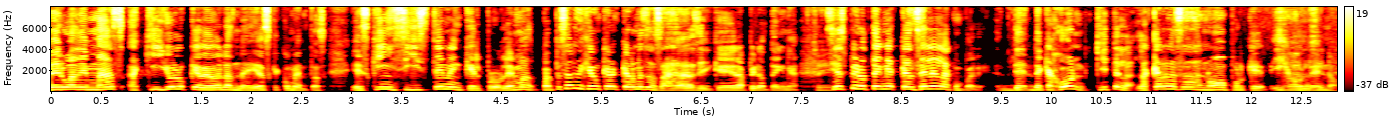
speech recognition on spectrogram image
Pero además, aquí yo lo que veo de las medidas que comentas es que insisten en que el problema. Para empezar, dijeron que eran carnes asadas y que era pirotecnia. Sí. Si es pirotecnia, cancelenla, compadre. De, de cajón, quítenla. La carne asada no, porque, híjole. sí no,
